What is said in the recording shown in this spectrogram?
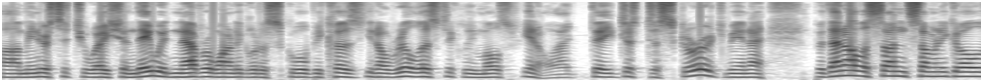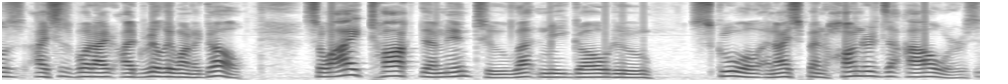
um, in your situation, they would never want to go to school because you know realistically, most you know I, they just discourage me. And I, but then all of a sudden somebody goes, I says, "But I, I'd really want to go," so I talked them into letting me go to school, and I spent hundreds of hours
